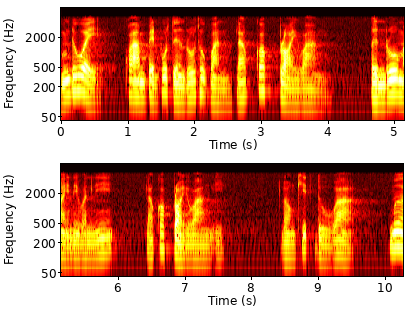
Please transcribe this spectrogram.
มด้วยความเป็นผู้ตื่นรู้ทุกวันแล้วก็ปล่อยวาง ตื่นรู้ใหม่ในวันนี้ แล้วก็ปล่อยวางอีก ลองคิดดูว่า เมื่อ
